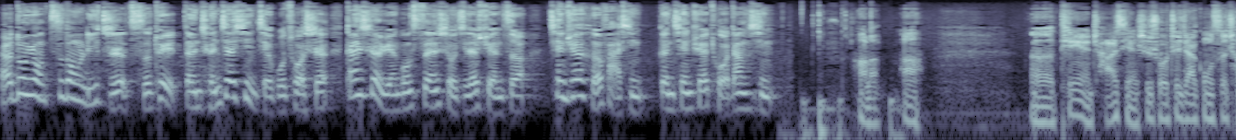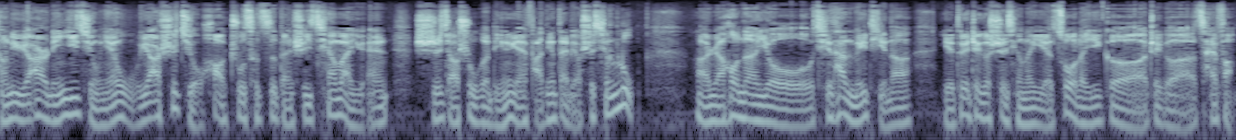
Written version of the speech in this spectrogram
而动用自动离职、辞退等惩戒性解雇措施干涉员工私人手机的选择，欠缺合法性，更欠缺妥当性。好了啊。呃，天眼查显示说，这家公司成立于二零一九年五月二十九号，注册资本是一千万元，实缴十五个零元，法定代表是姓陆，啊，然后呢，有其他的媒体呢，也对这个事情呢，也做了一个这个采访，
